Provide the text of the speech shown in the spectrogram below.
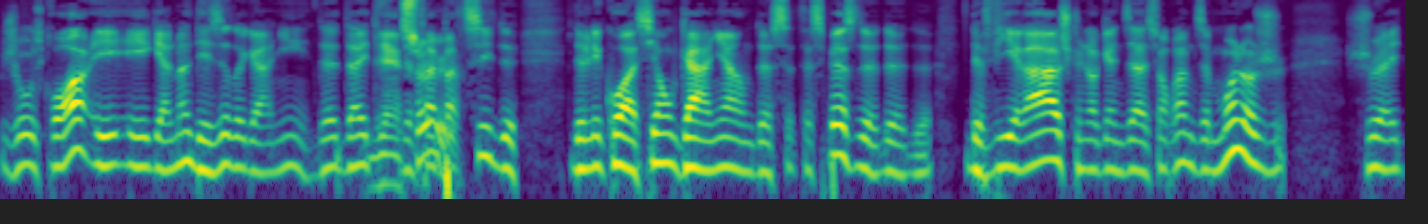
J'ose croire, et, également le désir de gagner, d'être, de, faire partie de, de l'équation gagnante, de cette espèce de, de, virage qu'une organisation prend, me dire, moi, là, je, je veux être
